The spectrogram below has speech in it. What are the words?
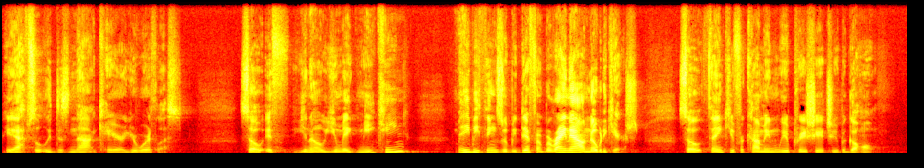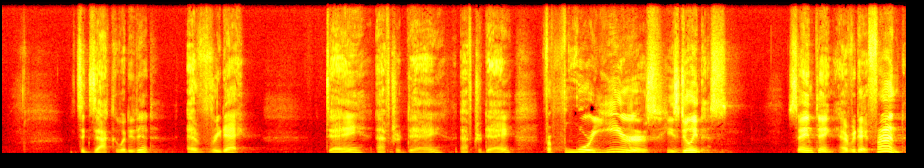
He absolutely does not care. You're worthless. So if, you know, you make me king, maybe things would be different. But right now, nobody cares. So thank you for coming. We appreciate you, but go home. It's exactly what he did every day, day after day after day. For four years, he's doing this. Same thing every day. Friend,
